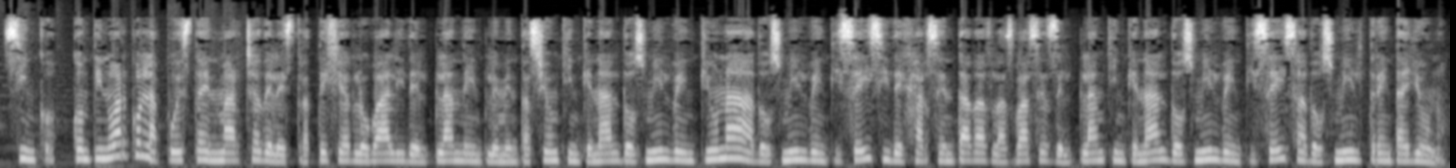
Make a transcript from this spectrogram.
5. Continuar con la puesta en marcha de la estrategia global y del plan de implementación quinquenal 2021 a 2026 y dejar sentadas las bases del plan quinquenal 2026 a 2031.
